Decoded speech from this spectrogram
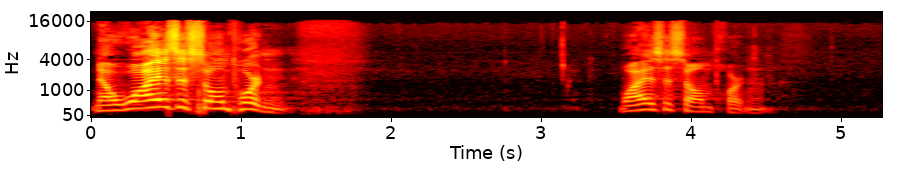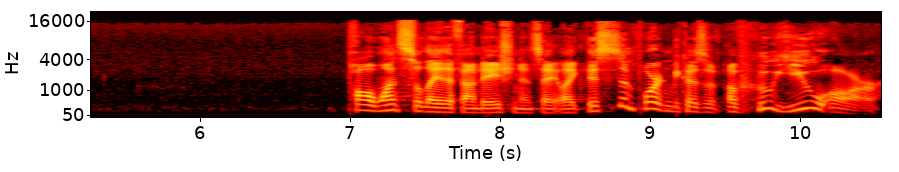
Now, why is this so important? Why is this so important? Paul wants to lay the foundation and say, like, this is important because of, of who you are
